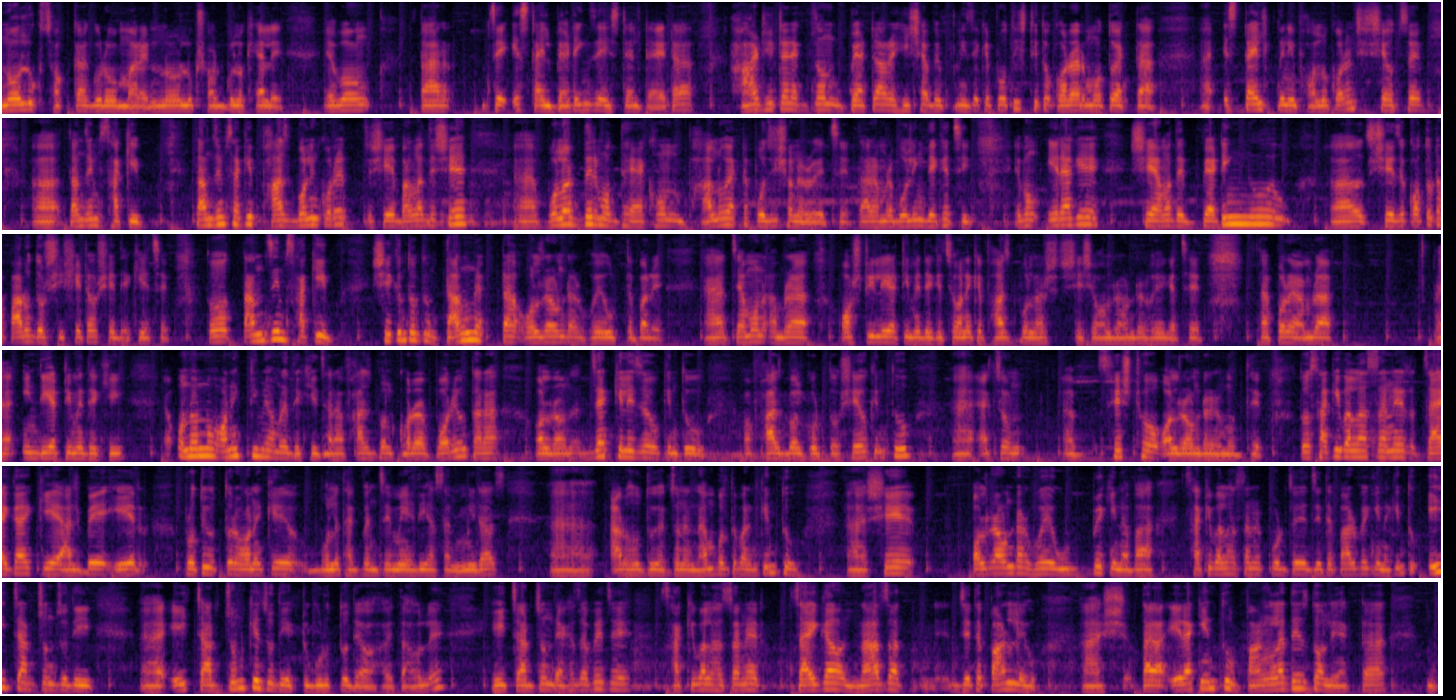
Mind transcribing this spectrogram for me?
নো লুক ছক্কাগুলো মারে নো লুক শটগুলো খেলে এবং তার যে স্টাইল ব্যাটিং যে স্টাইলটা এটা হার্ড হিটার একজন ব্যাটার হিসাবে নিজেকে প্রতিষ্ঠিত করার মতো একটা স্টাইল তিনি ফলো করেন। সে হচ্ছে তানজিম সাকিব। তানজিম সাকিব ফাস্ট বোলিং করে, সে বাংলাদেশে বোলারদের মধ্যে এখন ভালো একটা পজিশনে রয়েছে। তার আমরা বোলিং দেখেছি এবং এর আগে সে আমাদের ব্যাটিংও সে যে কতটা পারদর্শী সেটাও সে দেখিয়েছে। তো তানজিম সাকিব, সে কিন্তু একদম দারুণ একটা অলরাউন্ডার হয়ে উঠতে পারে। যেমন আমরা অস্ট্রেলিয়া টিমে দেখেছি, অনেকে ফাস্ট বোলার শেষে অলরাউন্ডার হয়ে গেছে। তারপরে আমরা ইন্ডিয়ার টিমে দেখি। অন্যান্য অনেক টিমে আমরা দেখি যারা ফাস্ট বল করার পরেও তারা অলরাউন্ডার জ্যাক কেলিজেও কিন্তু ফাস্ট বল করতো। সেও কিন্তু একজন শ্রেষ্ঠ অলরাউন্ডারের মধ্যে। তো সাকিব আল হাসানের জায়গায় কে আসবে এর প্রতি উত্তরে অনেকে বলে থাকবেন যে মেহেদি হাসান মিরাজ। আরও দু একজনের নাম বলতে পারেন। কিন্তু সে অলরাউন্ডার হয়ে উঠবে কিনা বা সাকিব আল হাসানের পর্যায়ে যেতে পারবে কিনা, কিন্তু এই চারজন যদি এই চারজনকে যদি একটু গুরুত্ব দেওয়া হয় তাহলে এই চারজন দেখা যাবে যে সাকিব আল হাসানের জায়গা না যা, যেতে পারলেও তারা এরা কিন্তু বাংলাদেশ দলে একটা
